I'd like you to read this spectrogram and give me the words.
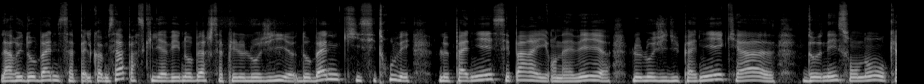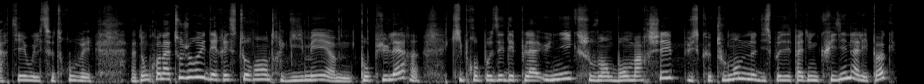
La rue d'Aubagne s'appelle comme ça parce qu'il y avait une auberge qui s'appelait le logis euh, d'Aubagne qui s'y trouvait. Le panier, c'est pareil. On avait euh, le logis du panier qui a euh, donné son nom au quartier où il se trouvait. Donc, on a toujours eu des restaurants, entre guillemets, euh, populaires qui proposaient des plats uniques, souvent bon marché, puisque tout le monde ne disposait pas d'une cuisine à l'époque.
